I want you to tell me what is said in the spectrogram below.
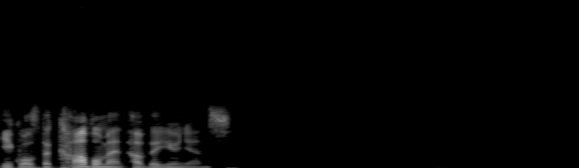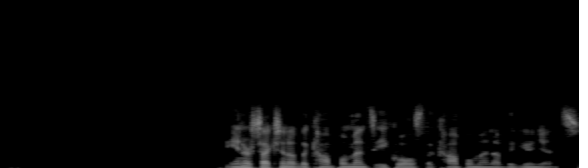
equals the complement of the unions. The intersection of the complements equals the complement of the unions.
